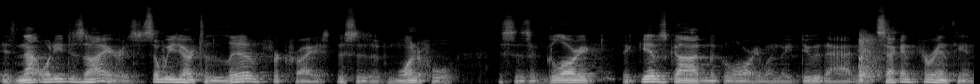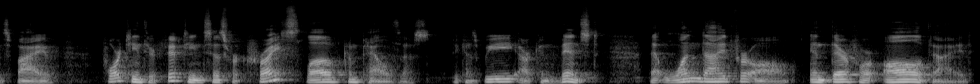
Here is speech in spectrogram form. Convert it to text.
is not what he desires. So we are to live for Christ. This is a wonderful. This is a glory. that gives God the glory when we do that. In 2 Corinthians 5, 14 through 15 says, For Christ's love compels us, because we are convinced that one died for all, and therefore all died.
